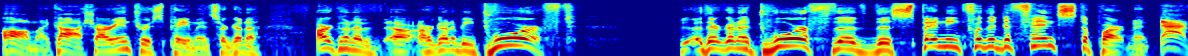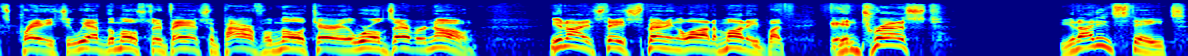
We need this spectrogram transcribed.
"Oh my gosh, our interest payments are going to are going to are going to be dwarfed. They're going to dwarf the the spending for the defense department." That's crazy. We have the most advanced and powerful military the world's ever known. United States spending a lot of money, but interest? The United States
